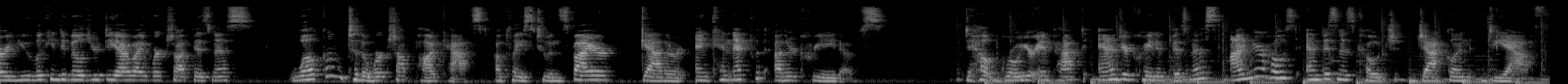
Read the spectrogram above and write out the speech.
Are you looking to build your DIY workshop business? Welcome to the Workshop Podcast, a place to inspire, gather, and connect with other creatives. To help grow your impact and your creative business, I'm your host and business coach, Jacqueline Diath.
